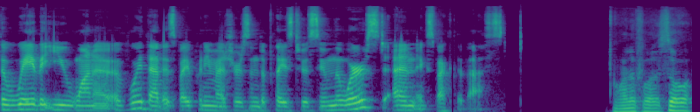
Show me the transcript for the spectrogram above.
the way that you want to avoid that is by putting measures into place to assume the worst and expect the best. Wonderful. So,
